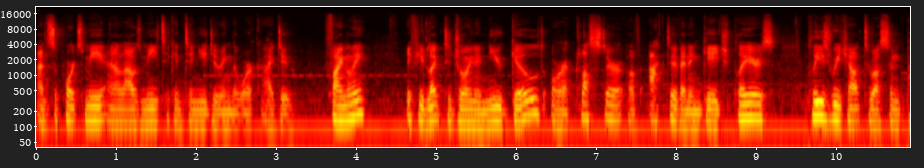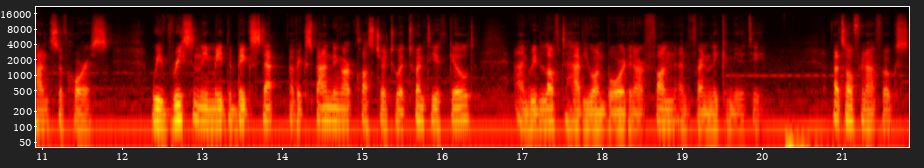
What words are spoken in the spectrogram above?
and supports me and allows me to continue doing the work I do. Finally, if you'd like to join a new guild or a cluster of active and engaged players, please reach out to us in Pants of Horus. We've recently made the big step of expanding our cluster to a 20th guild, and we'd love to have you on board in our fun and friendly community. That's all for now, folks.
